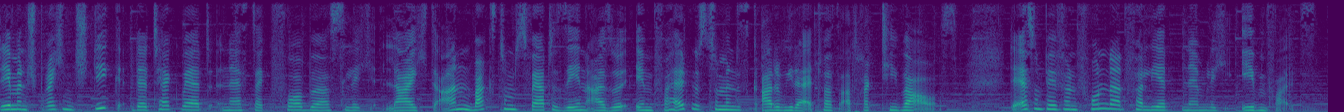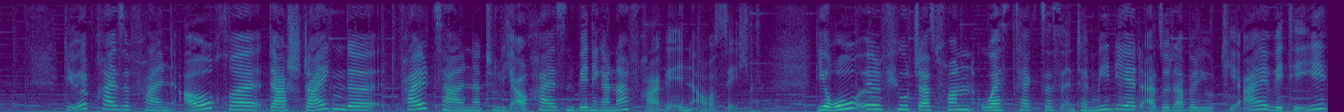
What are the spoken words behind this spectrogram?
Dementsprechend stieg der Tech-Wert Nasdaq vorbörslich leicht an. Wachstumswerte sehen also im Verhältnis zumindest gerade wieder etwas attraktiver aus. Der SP 500 verliert nämlich ebenfalls. Die Ölpreise fallen auch, äh, da steigende Fallzahlen natürlich auch heißen weniger Nachfrage in Aussicht. Die Rohöl-Futures von West Texas Intermediate, also WTI, WTI,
